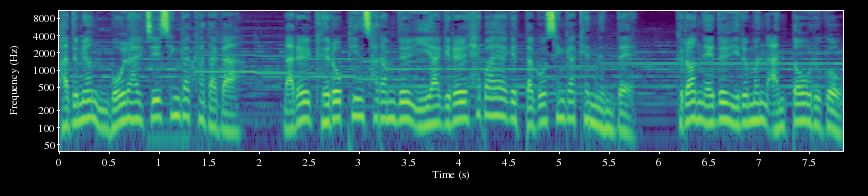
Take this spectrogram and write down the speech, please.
받으면 뭘 할지 생각하다가, 나를 괴롭힌 사람들 이야기를 해봐야겠다고 생각했는데, 그런 애들 이름은 안 떠오르고,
